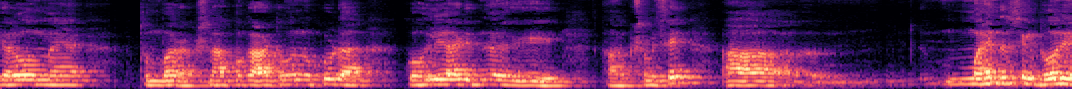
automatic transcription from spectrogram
ಕೆಲವೊಮ್ಮೆ ತುಂಬ ರಕ್ಷಣಾತ್ಮಕ ಆಟವನ್ನು ಕೂಡ ಕೊಹ್ಲಿ ಆಡಿದ ಈ ಕ್ಷಮಿಸಿ ಮಹೇಂದ್ರ ಸಿಂಗ್ ಧೋನಿ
